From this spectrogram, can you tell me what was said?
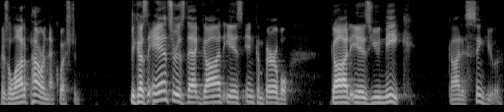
There's a lot of power in that question. Because the answer is that God is incomparable, God is unique, God is singular.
